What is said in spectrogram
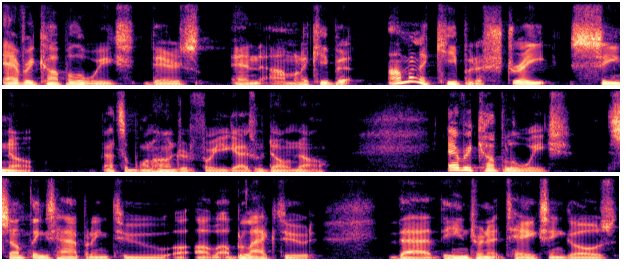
Every couple of weeks, there's, and I'm gonna keep it. I'm gonna keep it a straight C note. That's a 100 for you guys who don't know. Every couple of weeks, something's happening to a, a, black dude that the internet takes and goes,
